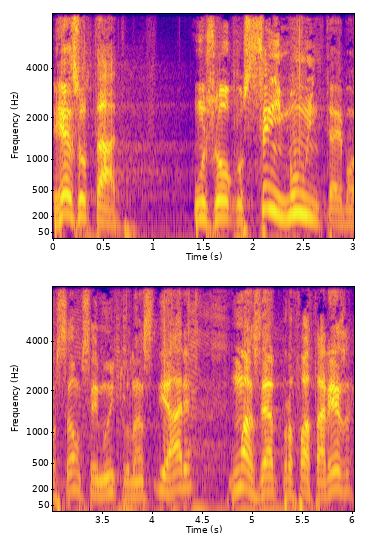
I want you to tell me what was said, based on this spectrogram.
Resultado: um jogo sem muita emoção, sem muito lance de área, 1 a 0 para o Fortaleza,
